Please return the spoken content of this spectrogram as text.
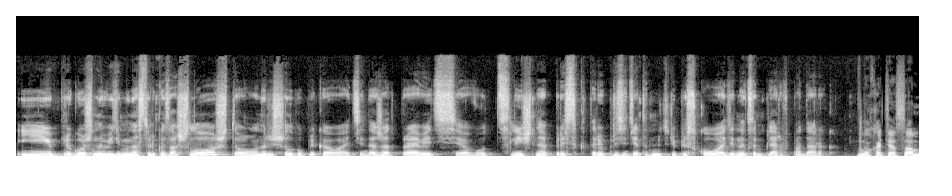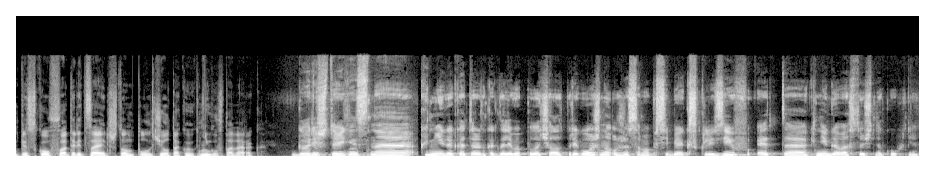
И Пригожину, видимо, настолько зашло, что он решил публиковать и даже отправить вот лично пресс-секретарю президента Дмитрию Пескову один экземпляр в подарок. Но хотя сам Песков отрицает, что он получил такую книгу в подарок. Говорит, что единственная книга, которую он когда-либо получал от Пригожина, уже сама по себе эксклюзив, это книга «Восточной кухни».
